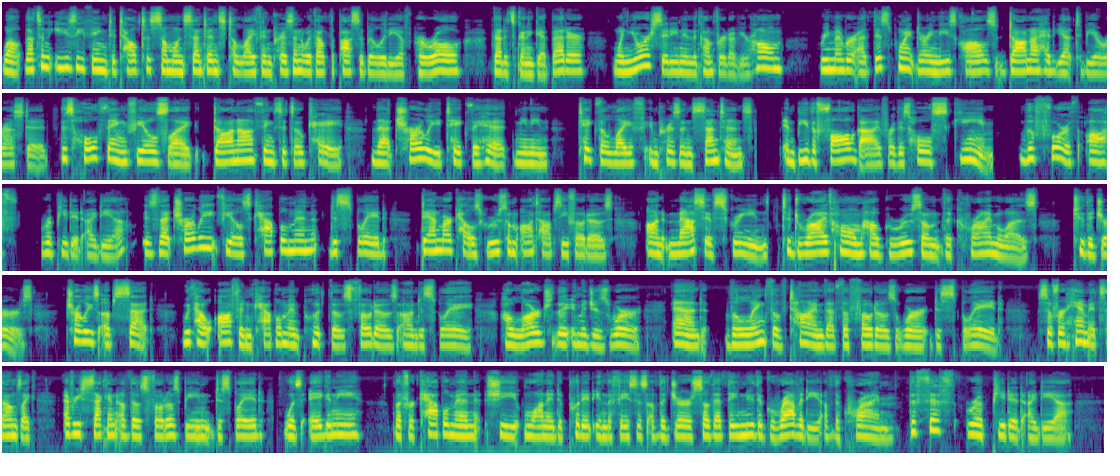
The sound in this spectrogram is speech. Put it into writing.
Well, that's an easy thing to tell to someone sentenced to life in prison without the possibility of parole, that it's going to get better. When you're sitting in the comfort of your home, Remember, at this point during these calls, Donna had yet to be arrested. This whole thing feels like Donna thinks it's okay that Charlie take the hit, meaning take the life in prison sentence and be the fall guy for this whole scheme. The fourth off repeated idea is that Charlie feels Cappleman displayed Dan Markel's gruesome autopsy photos on massive screens to drive home how gruesome the crime was to the jurors. Charlie's upset with how often Cappleman put those photos on display how large the images were, and the length of time that the photos were displayed. So for him, it sounds like every second of those photos being displayed was agony, but for Cappleman, she wanted to put it in the faces of the jurors so that they knew the gravity of the crime. The fifth repeated idea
